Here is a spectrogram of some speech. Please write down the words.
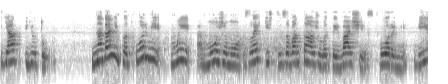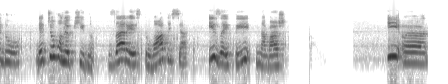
як YouTube. На даній платформі ми можемо з легкістю завантажувати ваші створені відео. Для цього необхідно зареєструватися і зайти на ваш і е,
